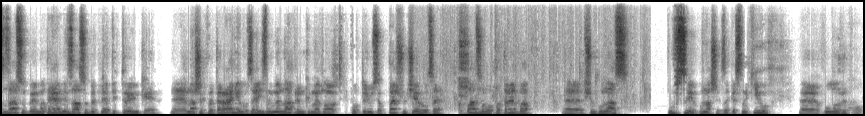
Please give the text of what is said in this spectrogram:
засоби, матеріальні засоби для підтримки е, наших ветеранів за різними напрямками. Но повторюся, в першу чергу це базова потреба, е, щоб у нас у всіх у наших захисників е, було житло.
